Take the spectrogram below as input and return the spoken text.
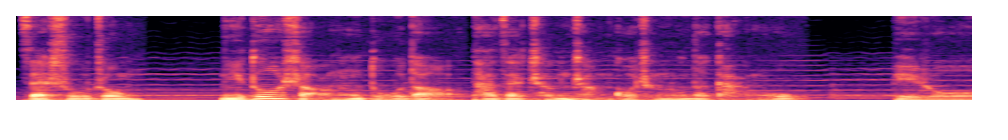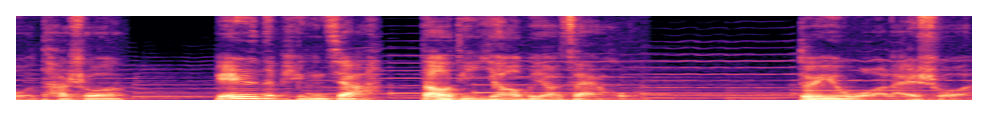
在书中，你多少能读到他在成长过程中的感悟。比如，他说：“别人的评价到底要不要在乎？对于我来说，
